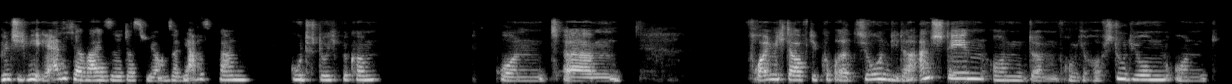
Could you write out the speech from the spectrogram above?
Wünsche ich mir ehrlicherweise, dass wir unseren Jahresplan gut durchbekommen. Und ähm, freue mich da auf die Kooperationen, die da anstehen und ähm, freue mich auch auf Studium und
